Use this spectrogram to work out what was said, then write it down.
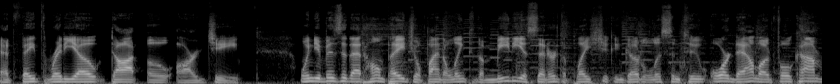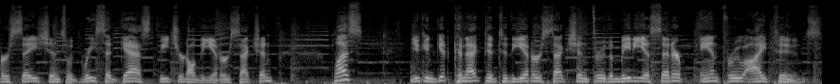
at faithradio.org. When you visit that homepage, you'll find a link to the Media Center, the place you can go to listen to or download full conversations with recent guests featured on the intersection. Plus, you can get connected to the intersection through the Media Center and through iTunes.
